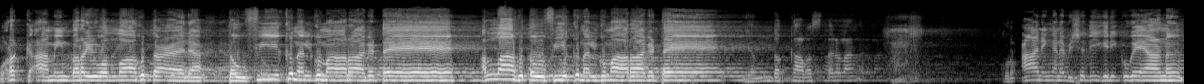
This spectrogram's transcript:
ഉറക്കാമീൻ പറയൂ അള്ളാഹു താല തൗഫീഖ് നൽകുമാറാകട്ടെ. അള്ളാഹു തൗഫീഖ് നൽകുമാറാകട്ടെ. എന്തൊക്കെ അവസ്ഥകളാണ്? ഖുർആൻ ഇങ്ങനെ വിശദീകരിക്കുകയാണ്.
